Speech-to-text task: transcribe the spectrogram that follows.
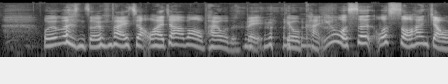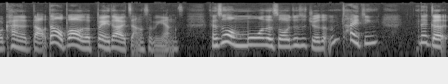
我原本昨天拍照，我还叫他帮我拍我的背给我看，因为我身我手和脚我看得到，但我不知道我的背到底长什么样子。可是我摸的时候，就是觉得，嗯，它已经那个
